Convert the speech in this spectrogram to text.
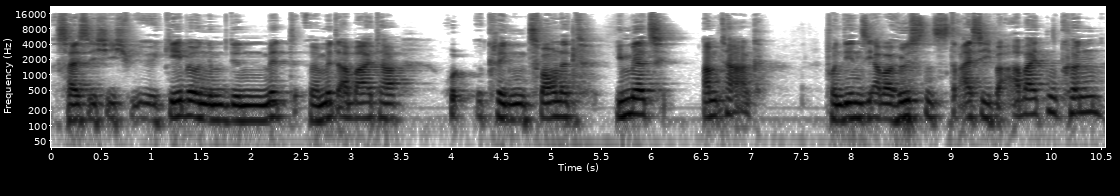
Das heißt, ich, ich gebe dem, den Mit, äh, Mitarbeiter kriegen 200 E-Mails am Tag, von denen sie aber höchstens 30 bearbeiten können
